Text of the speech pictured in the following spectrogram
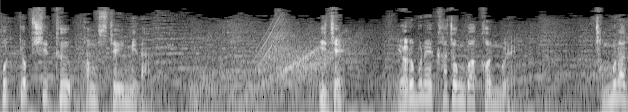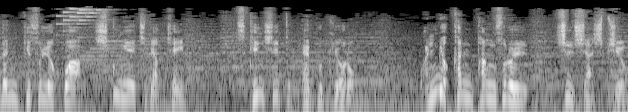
홑겹 시트 방수제입니다. 이제 여러분의 가정과 건물에 전문화된 기술력과 시공의 집약체인 스킨시트 FPO로 완벽한 방수를 실시하십시오.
